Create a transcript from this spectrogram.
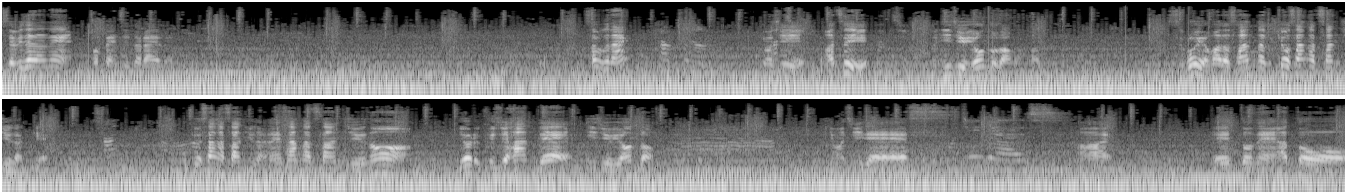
久々だね、コペンでドライブ。寒くない？寒くなる。気持ちいい？暑い？暑い。?24 度だもんだって。すごいよ、まだ3月、今日3月30だっけ？寒今日3月30だね。3月30の夜9時半で24度。気持ちいいです。気持ちいいです。はい。えーっとね、あと、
